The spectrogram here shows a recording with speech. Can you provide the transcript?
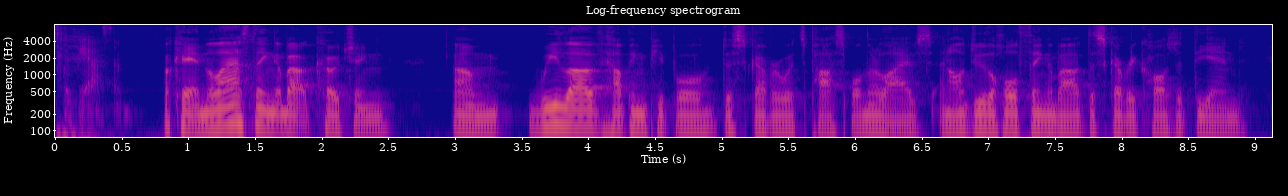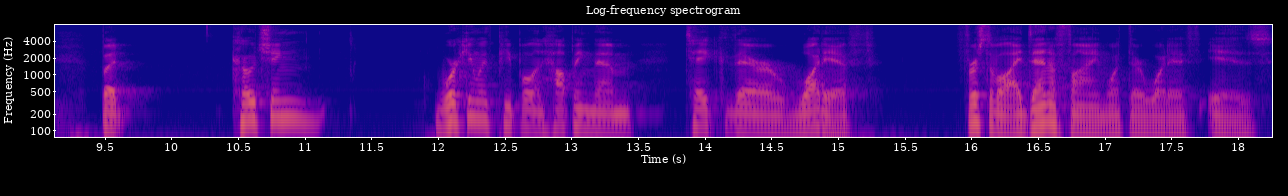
it would be awesome. Okay, and the last thing about coaching, um, we love helping people discover what's possible in their lives, and I'll do the whole thing about discovery calls at the end. But coaching, working with people and helping them take their what if, first of all, identifying what their what if is,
